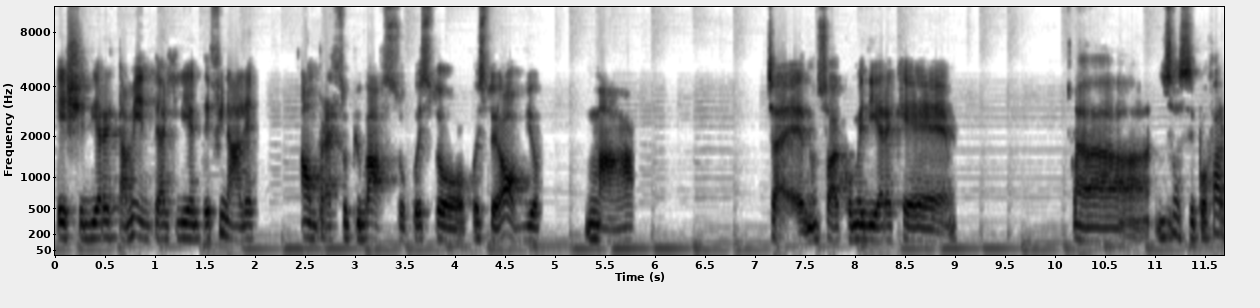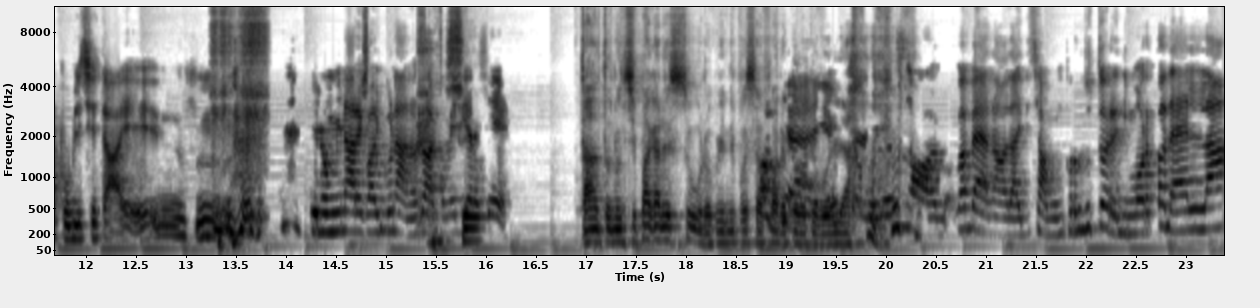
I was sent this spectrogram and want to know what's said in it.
esce direttamente al cliente finale a un prezzo più basso, questo, questo è ovvio, ma cioè, non so, è come dire che Uh, non so si può fare pubblicità e, e nominare qualcun altro, so, come sì. dire che Tanto non ci paga nessuno, quindi possiamo okay, fare quello che vogliamo. Okay, so, vabbè, no, dai, diciamo un produttore di mortadella,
